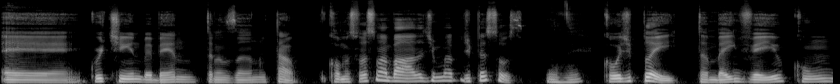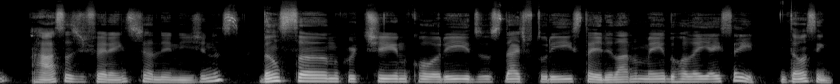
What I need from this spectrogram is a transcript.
É, curtindo, bebendo, transando e tal. Como se fosse uma balada de, uma, de pessoas. Uhum. Coldplay também veio com raças diferentes de alienígenas, dançando, curtindo, coloridos, cidade futurista, ele lá no meio do rolê e é isso aí. Então, assim,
